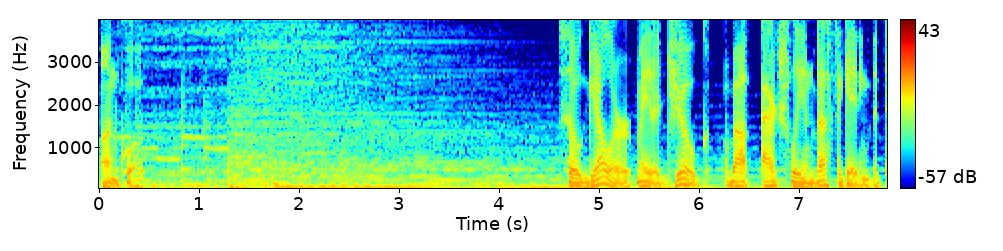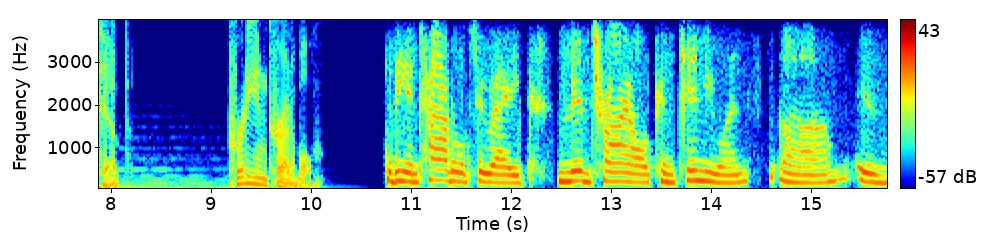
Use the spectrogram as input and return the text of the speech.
Unquote. So Geller made a joke about actually investigating the tip. Pretty incredible to be entitled to a mid-trial continuance uh, is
